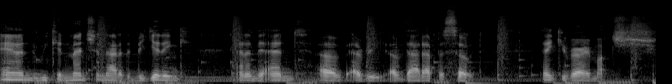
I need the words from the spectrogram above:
and we can mention that at the beginning and at the end of every of that episode. Thank you very much.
